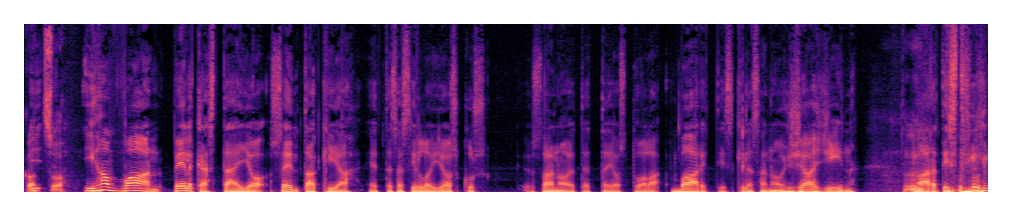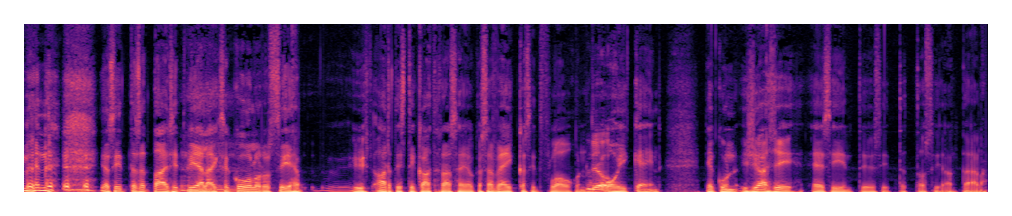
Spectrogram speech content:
katsoa. I, ihan vaan pelkästään jo sen takia, että sä silloin joskus sanoit, että jos tuolla baaritiskillä sanoo Jajin artistin nimen, ja sitten sä taisit vielä, eikö se kuulunut siihen artistikatraseen, joka sä veikkasit flowhun Joo. oikein. Ja kun Jaji esiintyy sitten tosiaan täällä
